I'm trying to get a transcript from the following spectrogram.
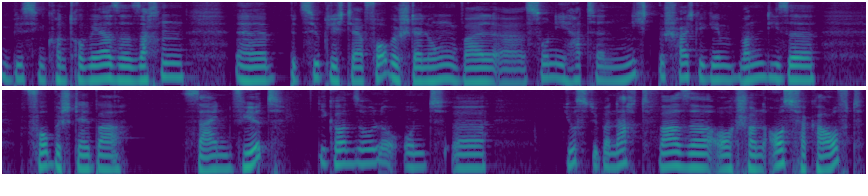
ein bisschen kontroverse Sachen äh, bezüglich der Vorbestellungen, weil äh, Sony hatte nicht Bescheid gegeben, wann diese vorbestellbar sein wird, die Konsole. Und äh, just über Nacht war sie auch schon ausverkauft.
